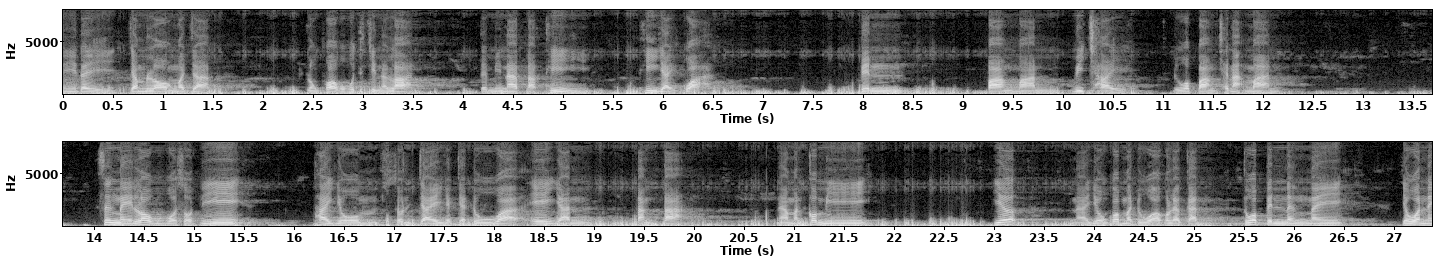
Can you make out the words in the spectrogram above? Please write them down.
นี้ได้จำลองมาจากหลวงพ่อพระพุทธชินราช แต่มีหน้าตักที่ที่ใหญ่กว่า เป็น ปางมารวิชัย หรือว่าปางชนะมารซึ่งในรอบอุโบสถนี้ ถ้าโยมสนใจอยากจะดูว่าเอยันต่างๆนะมันก็มีเยอะนะโยมก็มาดูเอาก็แล้วกันถือว่าเป็นหนึ่งในจะว่าใน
